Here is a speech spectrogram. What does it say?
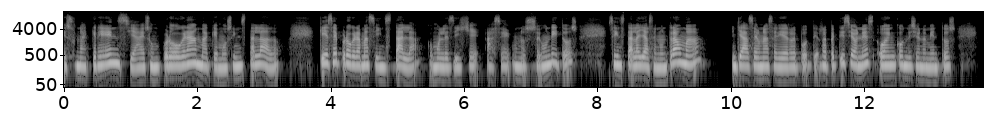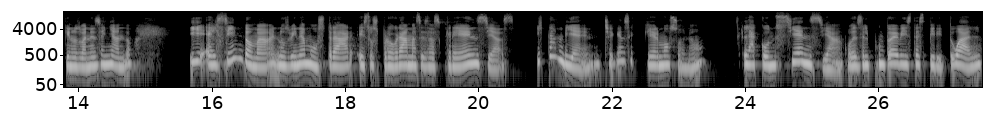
es una creencia, es un programa que hemos instalado, que ese programa se instala, como les dije hace unos segunditos, se instala ya sea en un trauma, ya sea en una serie de repeticiones o en condicionamientos que nos van enseñando. Y el síntoma nos viene a mostrar esos programas, esas creencias. Y también, chéquense qué hermoso, ¿no? La conciencia, o desde el punto de vista espiritual,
